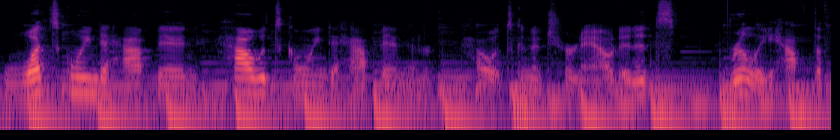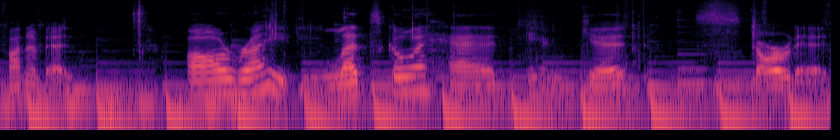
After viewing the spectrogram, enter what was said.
what's going to happen, how it's going to happen, and how it's going to turn out, and it's really half the fun of it. All right, let's go ahead and get started.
